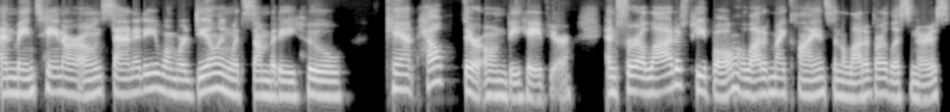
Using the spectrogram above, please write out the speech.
and maintain our own sanity when we're dealing with somebody who can't help their own behavior. And for a lot of people, a lot of my clients and a lot of our listeners,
